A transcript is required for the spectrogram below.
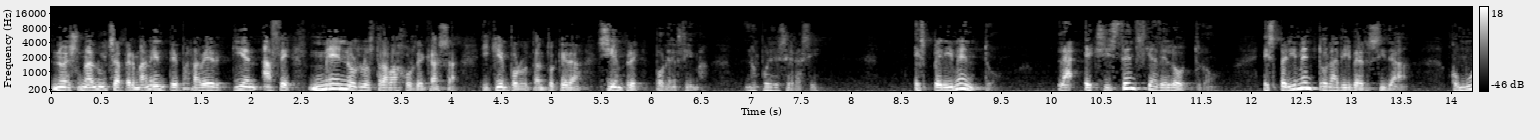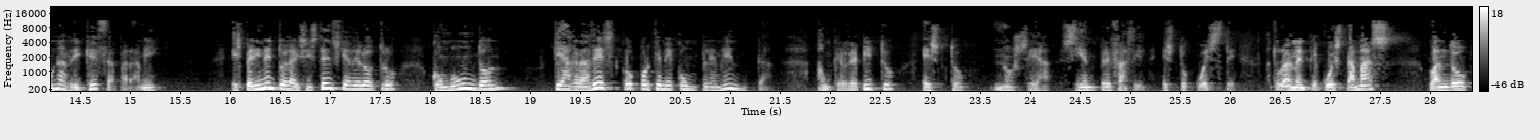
No es una lucha permanente para ver quién hace menos los trabajos de casa y quién, por lo tanto, queda siempre por encima. No puede ser así. Experimento la existencia del otro, experimento la diversidad como una riqueza para mí. Experimento la existencia del otro como un don que agradezco porque me complementa, aunque repito, esto no sea siempre fácil, esto cueste. Naturalmente cuesta más cuando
